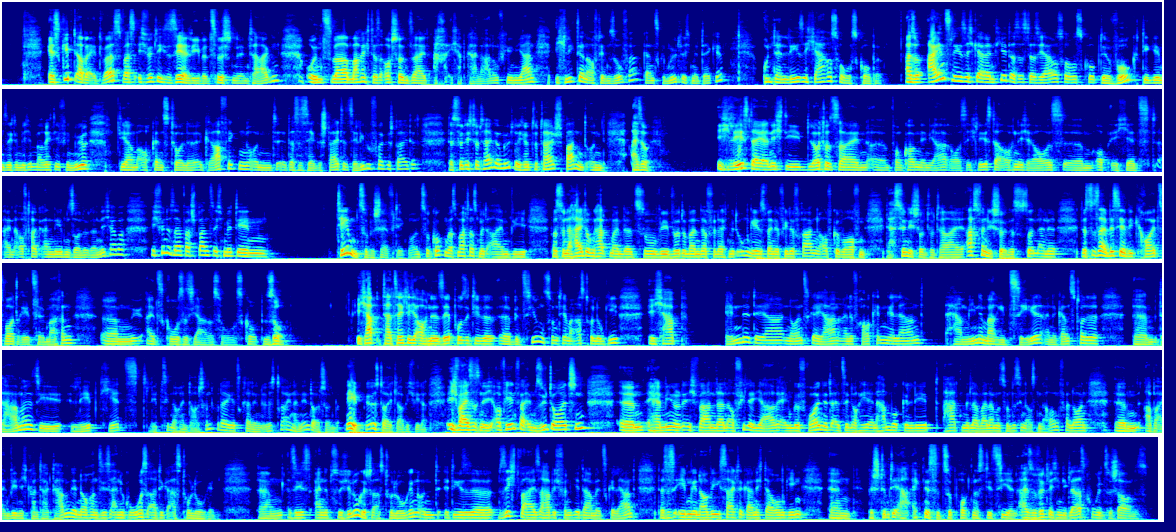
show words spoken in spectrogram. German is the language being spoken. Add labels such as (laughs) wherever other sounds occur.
Es gibt aber etwas, was ich wirklich sehr liebe zwischen den Tagen. Und zwar mache ich das auch schon seit, ach, ich habe keine Ahnung, vielen Jahren. Ich liege dann auf dem Sofa, ganz gemütlich mit Decke, und dann lese ich Jahreshoroskope. Also eins lese ich garantiert, das ist das Jahreshoroskop der Vogue. Die geben sich nämlich immer richtig viel Mühe. Die haben auch ganz tolle Grafiken und äh, das ist sehr gestaltet, sehr liebevoll gestaltet. Das finde ich total gemütlich und total spannend. Und also ich lese da ja nicht die Lottozahlen äh, vom kommenden Jahr raus. Ich lese da auch nicht raus, ähm, ob ich jetzt einen Auftrag annehmen soll oder nicht. Aber ich finde es einfach spannend, sich mit den Themen zu beschäftigen und zu gucken, was macht das mit einem, wie, was für eine Haltung hat man dazu, wie würde man da vielleicht mit umgehen, es werden ja viele Fragen aufgeworfen. Das finde ich schon total, ach, das finde ich schön. Das ist so eine, das ist ein bisschen wie Kreuzworträtsel machen ähm, als großes Jahreshoroskop. So. Ich habe tatsächlich auch eine sehr positive äh, Beziehung zum Thema Astrologie. Ich habe Ende der 90er Jahren eine Frau kennengelernt, Hermine Marizel, eine ganz tolle ähm, Dame. Sie lebt jetzt, lebt sie noch in Deutschland oder jetzt gerade in Österreich? Nein, in Deutschland. Nee, in Österreich glaube ich wieder. Ich weiß es nicht. Auf jeden Fall im Süddeutschen. Ähm, Hermine und ich waren dann auch viele Jahre eng befreundet, als sie noch hier in Hamburg gelebt hat. Mittlerweile haben wir uns so ein bisschen aus den Augen verloren, ähm, aber ein wenig Kontakt haben wir noch und sie ist eine großartige Astrologin. Ähm, sie ist eine psychologische Astrologin und diese Sichtweise habe ich von ihr damals gelernt, dass es eben genau wie ich sagte gar nicht darum ging, ähm, bestimmte Ereignisse zu prognostizieren sehen. Also wirklich in die Glaskugel zu schauen, das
